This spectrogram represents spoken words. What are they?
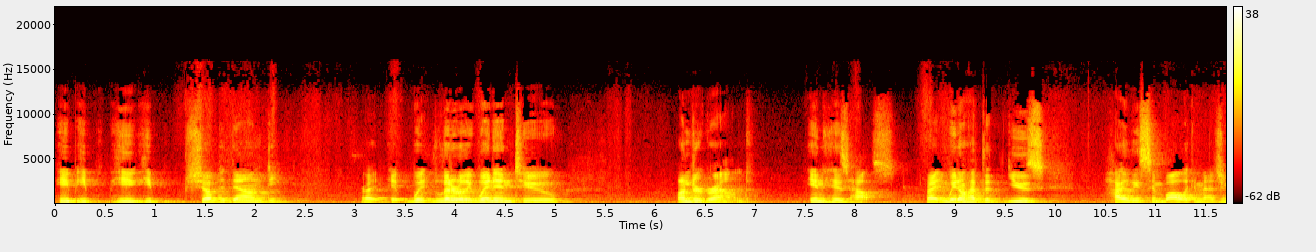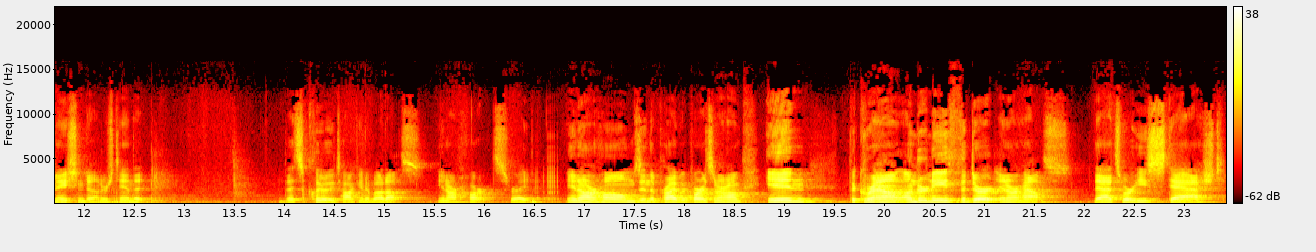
He, he, he, he shoved it down deep, right? It went, literally went into underground in his house, right? And we don't have to use highly symbolic imagination to understand that that's clearly talking about us in our hearts, right? In our homes, in the private parts in our home, in the ground, underneath the dirt in our house. That's where he stashed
